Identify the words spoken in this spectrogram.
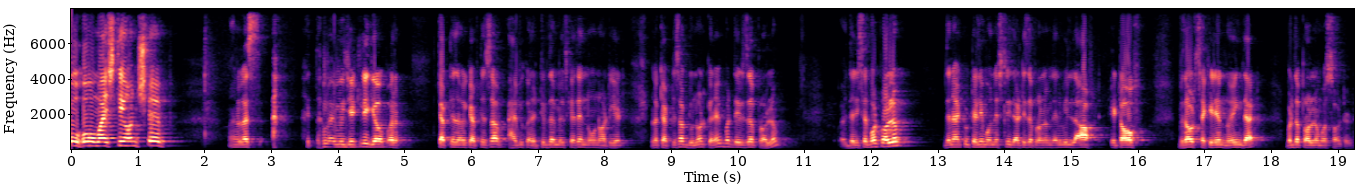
गो होम आई स्टे ऑन शिप तो मैं इमीजिएटली गया ऊपर कैप्टन साहब कैप्टन साहब हैव यू कनेक्टेड द मेल्स कहते हैं नो नॉट येट मतलब कैप्टन साहब डू नॉट कनेक्ट बट देर इज अ प्रॉब्लम देन सर वॉट प्रॉब्लम then I to tell him honestly that is a problem then we laughed it off without second year knowing that but the problem was sorted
